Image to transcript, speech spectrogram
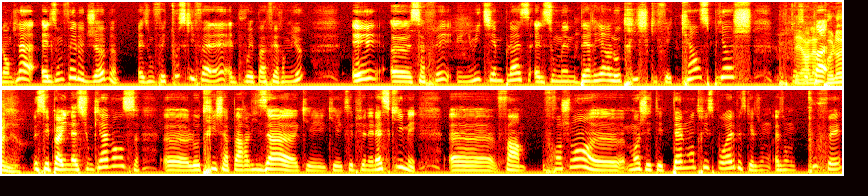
donc là, elles ont fait le job, elles ont fait tout ce qu'il fallait, elles pouvaient pas faire mieux. Et euh, ça fait une huitième place. Elles sont même derrière l'Autriche qui fait 15 pioches. Pourtant, Derrière la pas, Pologne. c'est pas une nation qui avance. Euh, L'Autriche, à part Lisa, euh, qui est, qui est exceptionnelle à ski, mais euh, franchement, moi j'étais tellement triste pour elles parce qu'elles ont, elles ont tout fait.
